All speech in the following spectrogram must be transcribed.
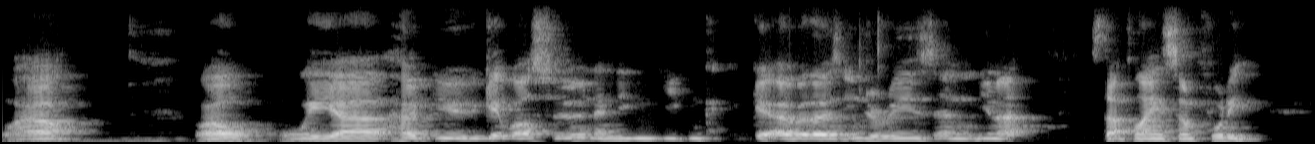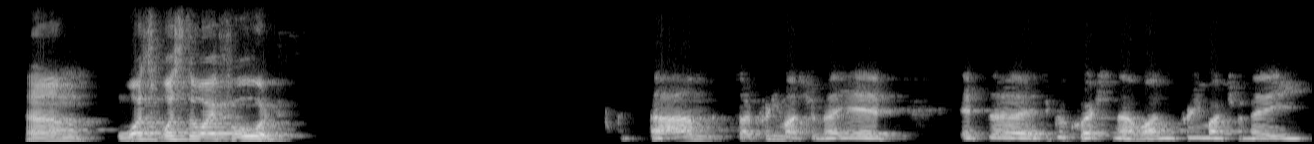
Wow. Well, we uh, hope you get well soon, and you, you can get over those injuries, and you know start playing some footy. Um, what's what's the way forward? Um, so pretty much for me, yeah, it's a it's a good question that one. Pretty much for me,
